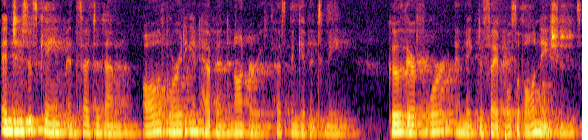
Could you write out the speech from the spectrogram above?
And Jesus came and said to them, All authority in heaven and on earth has been given to me. Go therefore and make disciples of all nations,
